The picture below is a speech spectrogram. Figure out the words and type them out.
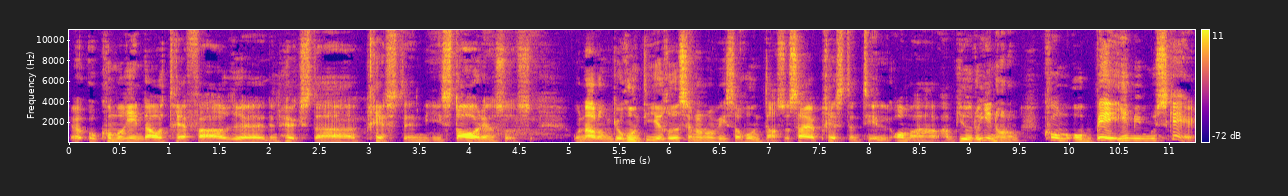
eh, och kommer in där och träffar eh, den högsta prästen i staden. Så, så, och när de går runt i Jerusalem och de visar runt där så säger prästen till Omar, han, han bjuder in honom. Kom och be i min moské.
